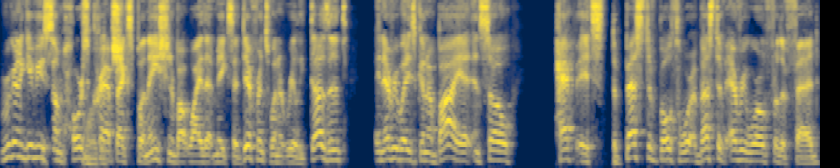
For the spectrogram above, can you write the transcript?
We're going to give you some horse crap explanation about why that makes a difference when it really doesn't. And everybody's going to buy it. And so it's the best of both, worlds, best of every world for the Fed.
